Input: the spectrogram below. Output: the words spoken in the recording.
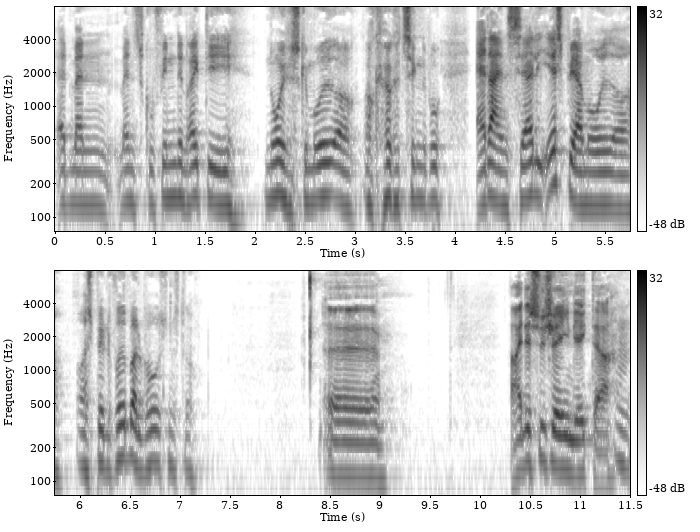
at man, man skulle finde den rigtige nordjyske måde at, at gøre tingene på. Er der en særlig Esbjerg-måde at, at spille fodbold på, synes du? Øh, Nej, det synes jeg egentlig ikke, det er. Mm.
